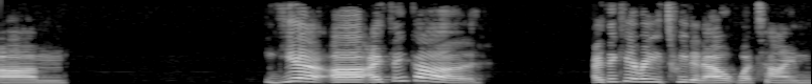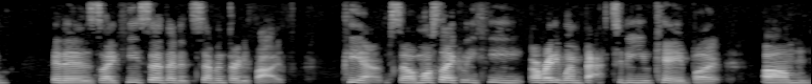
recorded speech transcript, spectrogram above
Um, yeah, uh, I think. Uh, I think he already tweeted out what time it is. Like he said that it's seven thirty-five p.m. So most likely he already went back to the UK. But um,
